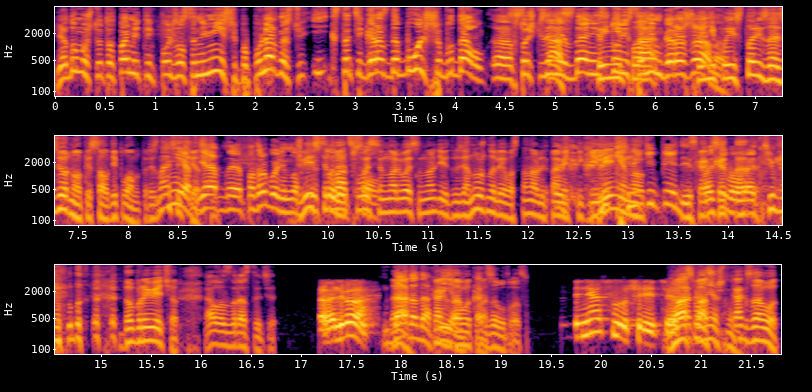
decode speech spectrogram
Я думаю, что этот памятник пользовался не меньшей популярностью и, кстати, гораздо больше бы дал э, с точки зрения Стас, здания истории по- самим горожанам. Ты не по истории Заозерного писал диплом. Признайся Нет, честно. я э, по другой немножко истории писал. 228-08-09. Друзья, нужно ли восстанавливать памятники Ленину? Википедии, спасибо, это- врать не буду. Добрый вечер. Алло, здравствуйте. Алло, Да-да-да, как зовут Как вас? зовут вас? меня слушаете? Да, вас, вас, конечно. как зовут?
